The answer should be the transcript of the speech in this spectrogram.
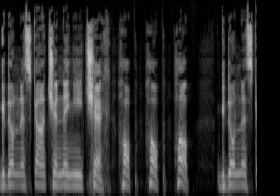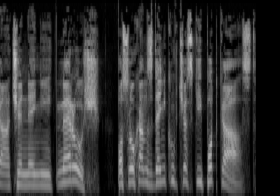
Kdo neskáče, není Čech. Hop, hop, hop. Kdo neskáče, není neruš. Poslouchám v český podcast.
